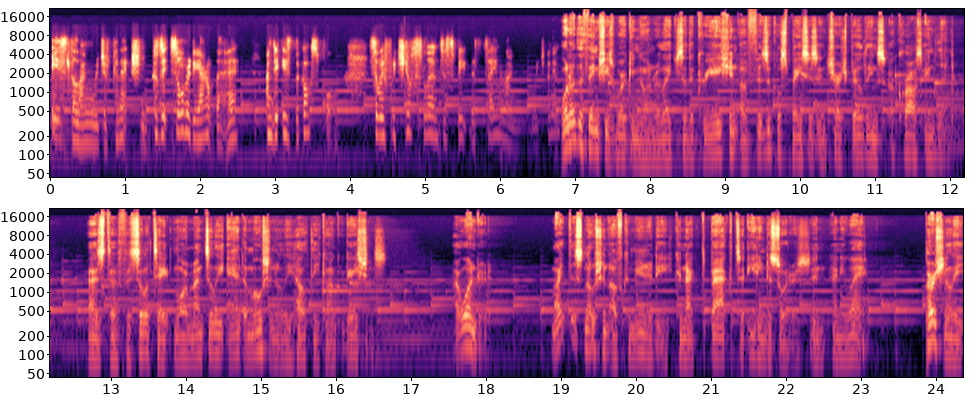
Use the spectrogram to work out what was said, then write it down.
is the language of connection because it's already out there and it is the gospel. So if we just learn to speak the same language, one of the things she's working on relates to the creation of physical spaces in church buildings across England as to facilitate more mentally and emotionally healthy congregations. I wondered, might this notion of community connect back to eating disorders in any way? Personally,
